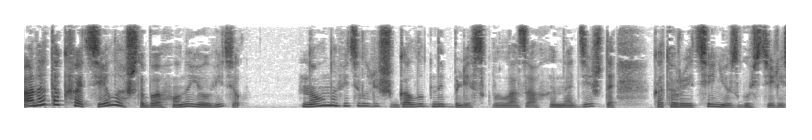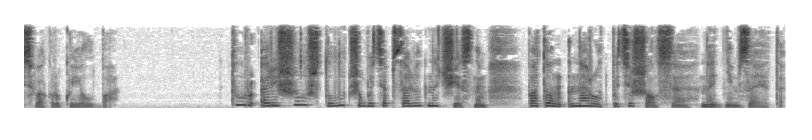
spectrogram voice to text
она так хотела, чтобы он ее увидел но он увидел лишь голодный блеск в глазах и надежды, которые тенью сгустились вокруг ее лба. Тур решил, что лучше быть абсолютно честным, потом народ потешался над ним за это.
